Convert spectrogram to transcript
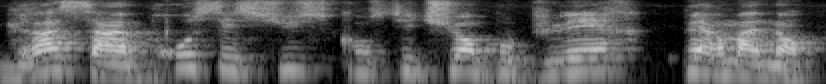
grâce à un processus constituant populaire permanent.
